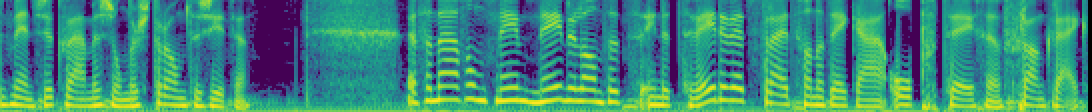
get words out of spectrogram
130.000 mensen kwamen zonder stroom te zitten. En vanavond neemt Nederland het in de tweede wedstrijd van het EK op tegen Frankrijk.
